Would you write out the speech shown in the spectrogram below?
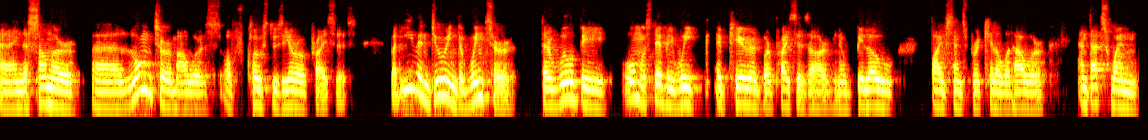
uh, in the summer uh, long-term hours of close to zero prices. But even during the winter, there will be almost every week a period where prices are, you know, below five cents per kilowatt hour, and that's when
